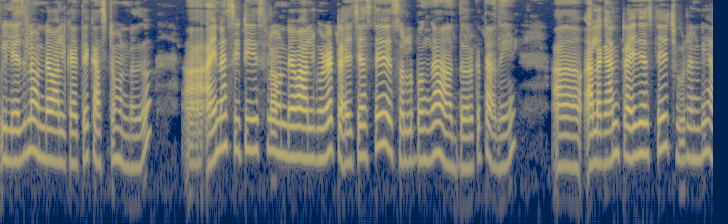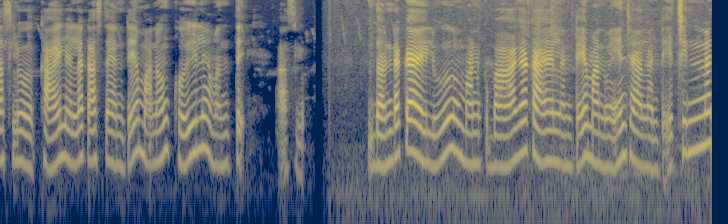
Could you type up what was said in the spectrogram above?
విలేజ్లో ఉండే వాళ్ళకైతే కష్టం ఉండదు. అయినా సిటీస్లో ఉండే వాళ్ళు కూడా ట్రై చేస్తే సులభంగా దొరుకుతుంది. అలాగని ట్రై చేస్తే చూడండి అసలు కాయలు ఎలా కాస్తాయంటే మనం కొయ్యలేమంతే అసలు. దొండకాయలు మనకు బాగా కాయాలంటే మనం ఏం చేయాలంటే చిన్న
